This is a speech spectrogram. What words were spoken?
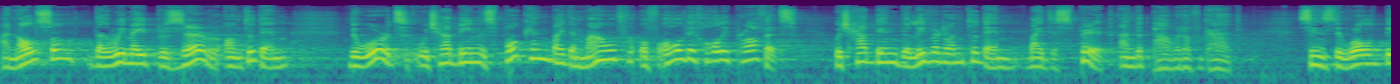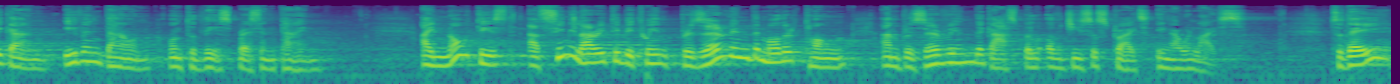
and also that we may preserve unto them the words which had been spoken by the mouth of all the holy prophets which had been delivered unto them by the Spirit and the power of God, since the world began, even down unto this present time. I noticed a similarity between preserving the mother tongue and preserving the gospel of Jesus Christ in our lives. Today,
